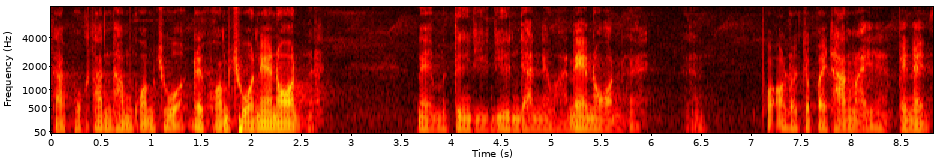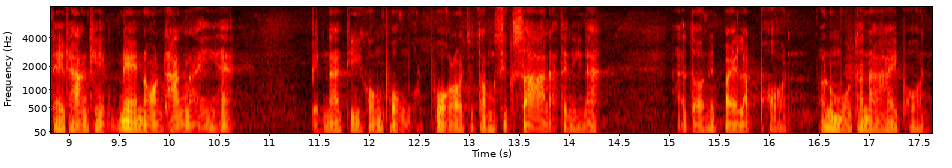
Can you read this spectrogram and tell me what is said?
ถ้าพวกท่านทำความชั่วได้ความชั่วแน่นอนเนี่ยมันตึงยืนยืนยันเนี่ยว่าแน่นอนไงเพราะเราจะไปทางไหนไปในในทางเทศแน่นอนทางไหนฮะเป็นหน้าที่ของพวกพวกเราจะต้องศึกษาแหละทีนี้นะตอนนี้ไปรับพรอนุโมทนาให้พร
